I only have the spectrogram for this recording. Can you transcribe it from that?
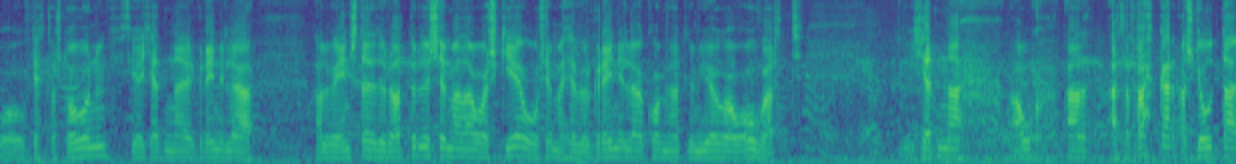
og fréttastofunum, því að hérna er greinilega alveg einstæður atbyrðu sem að á að ske og sem að hefur greinilega komið öllum mjög á óvart. Hérna á að ætla frakkar að skjóta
